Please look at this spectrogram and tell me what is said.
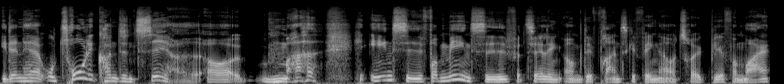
i den her utrolig kondenserede og meget ensidige, fra min side, fortælling om det franske fingeraftryk bliver for mig.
